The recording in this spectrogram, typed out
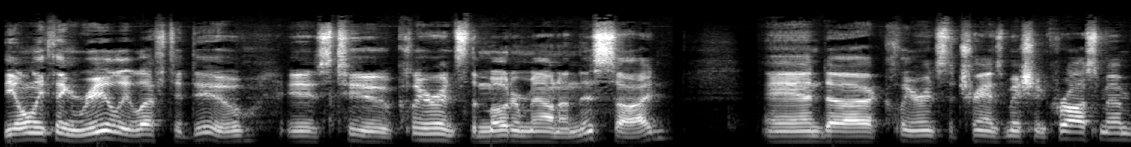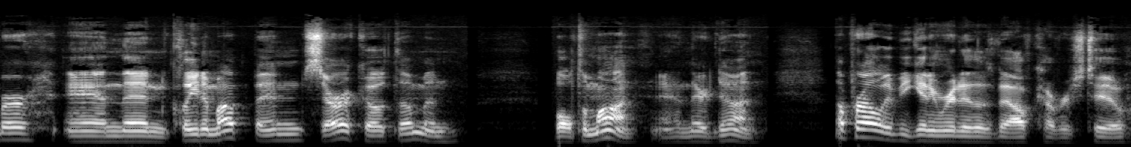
The only thing really left to do is to clearance the motor mount on this side and uh, clearance the transmission cross member and then clean them up and Cerakote them and bolt them on and they're done. I'll probably be getting rid of those valve covers too.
